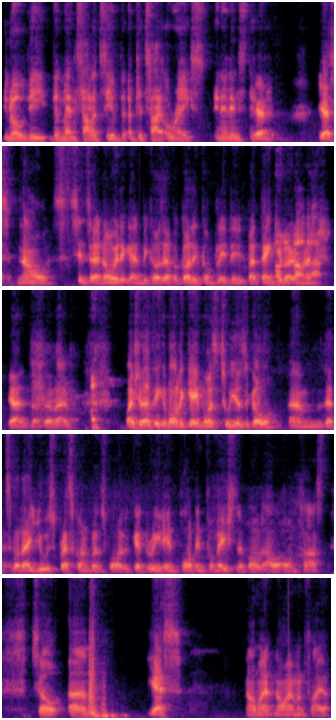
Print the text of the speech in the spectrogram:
you know the the mentality of the, of the title race in an instant. Yeah. Yes, now since I know it again because I forgot it completely. But thank you very much. Yeah. that- I- why should I think about a game was two years ago? Um, that's what I use press conference for to get really important information about our own past. So um, yes, now my now I'm on fire.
